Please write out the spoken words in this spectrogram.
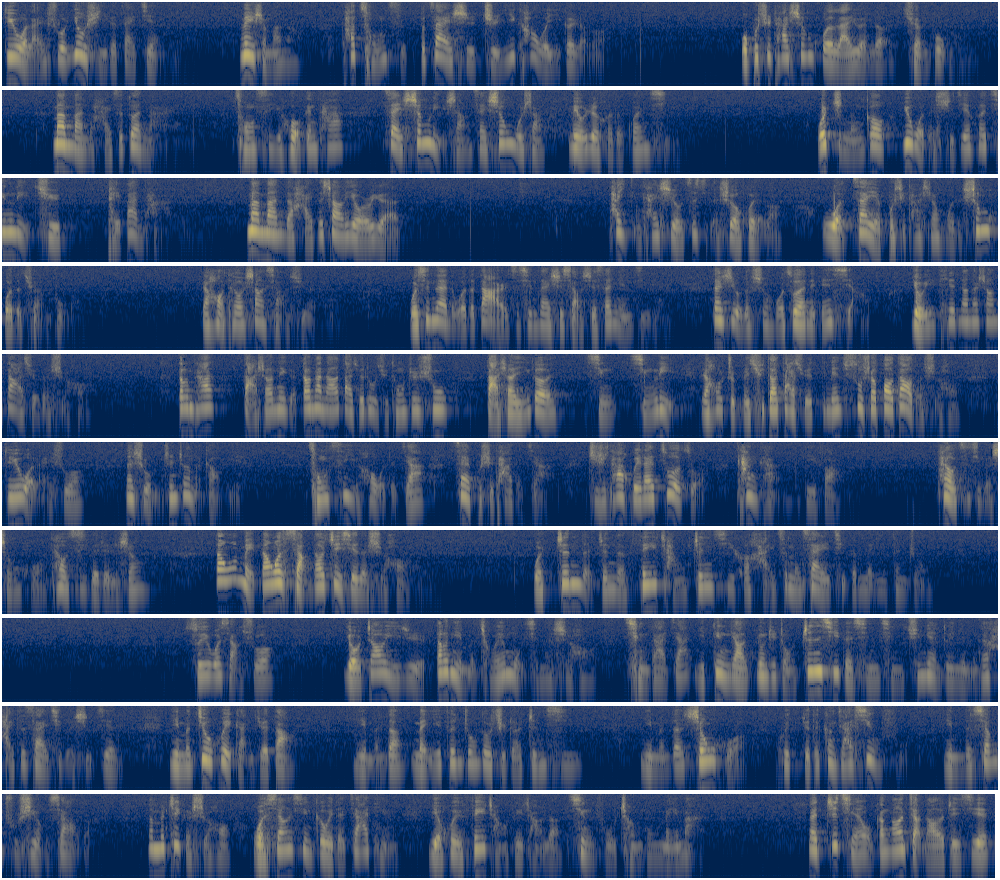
对于我来说又是一个再见。为什么呢？他从此不再是只依靠我一个人了。我不是他生活来源的全部，慢慢的孩子断奶，从此以后跟他在生理上、在生物上没有任何的关系。我只能够用我的时间和精力去陪伴他。慢慢的孩子上了幼儿园，他已经开始有自己的社会了。我再也不是他生活的生活的全部。然后他要上小学，我现在的我的大儿子现在是小学三年级，但是有的时候我坐在那边想，有一天当他上大学的时候，当他打上那个，当他拿到大学录取通知书，打上一个行行李，然后准备去到大学那边宿舍报到的时候，对于我来说，那是我们真正的告别。从此以后，我的家再不是他的家，只是他回来坐坐、看看的地方。他有自己的生活，他有自己的人生。当我每当我想到这些的时候，我真的真的非常珍惜和孩子们在一起的每一分钟。所以我想说，有朝一日当你们成为母亲的时候，请大家一定要用这种珍惜的心情去面对你们跟孩子在一起的时间，你们就会感觉到，你们的每一分钟都值得珍惜，你们的生活会觉得更加幸福，你们的相处是有效的。那么这个时候，我相信各位的家庭也会非常非常的幸福、成功、美满。那之前我刚刚讲到的这些，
